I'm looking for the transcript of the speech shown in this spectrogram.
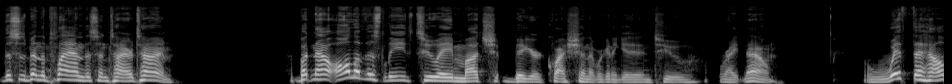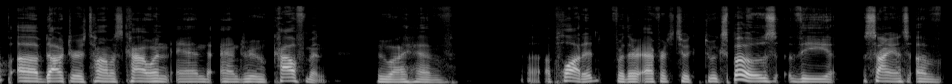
this has been the plan this entire time. But now all of this leads to a much bigger question that we're going to get into right now. With the help of Doctors Thomas Cowan and Andrew Kaufman, who I have uh, applauded for their efforts to, to expose the science of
